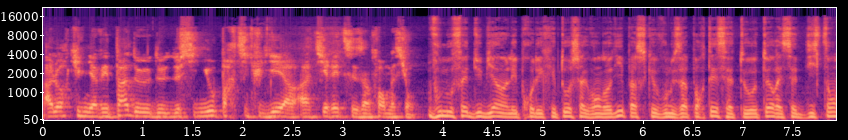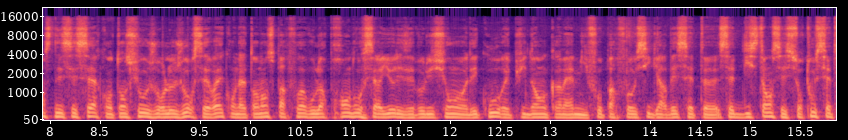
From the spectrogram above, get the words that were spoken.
alors qu'il n'y avait pas de, signaux particuliers à, tirer de ces informations. Vous nous faites du bien, les pros crypto chaque vendredi parce que vous nous apportez cette hauteur et cette distance nécessaire quand on suit au jour le jour. C'est vrai qu'on a tendance parfois à vouloir prendre au sérieux les évolutions des cours et puis non, quand même, il faut parfois aussi garder cette, cette distance et surtout cette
